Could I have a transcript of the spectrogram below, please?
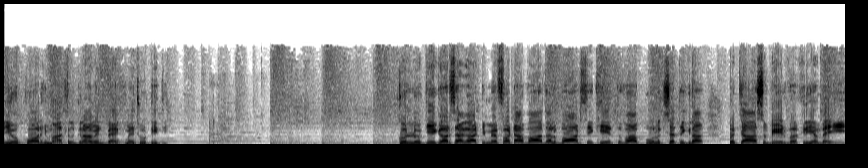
यूको और हिमाचल ग्रामीण बैंक में छुट्टी थी। कुल्लू की गरसा घाटी में फटा बादल, बाढ़ से खेत व पुल क्षतिग्रस्त, पचास भेड़ बकरियाँ बही।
